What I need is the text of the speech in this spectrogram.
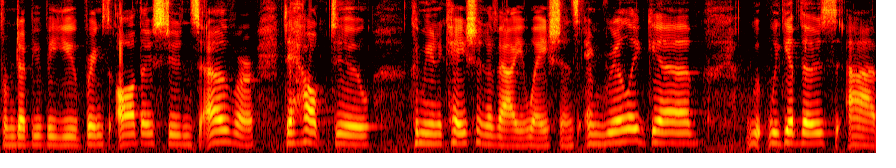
from WVU brings all those students over to help do communication evaluations and really give we- give those uh,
